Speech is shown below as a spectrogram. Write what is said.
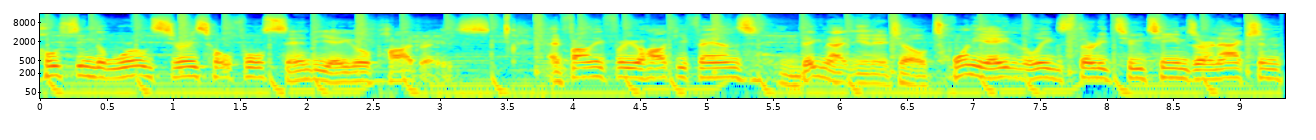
hosting the World Series hopeful San Diego Padres. And finally, for your hockey fans, big night in the NHL. 28 of the league's 32 teams are in action,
